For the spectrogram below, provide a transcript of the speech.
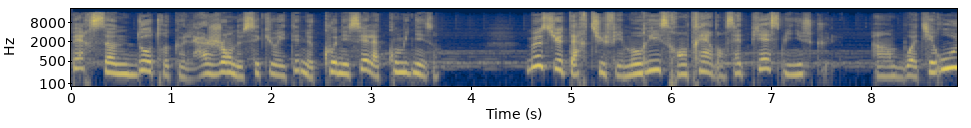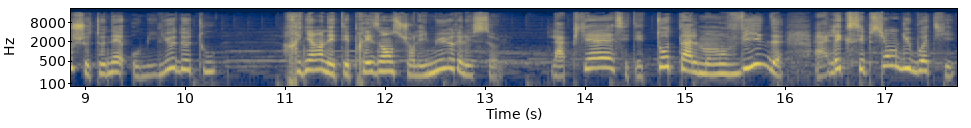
Personne d'autre que l'agent de sécurité ne connaissait la combinaison. Monsieur Tartuffe et Maurice rentrèrent dans cette pièce minuscule. Un boîtier rouge se tenait au milieu de tout. Rien n'était présent sur les murs et le sol. La pièce était totalement vide, à l'exception du boîtier.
